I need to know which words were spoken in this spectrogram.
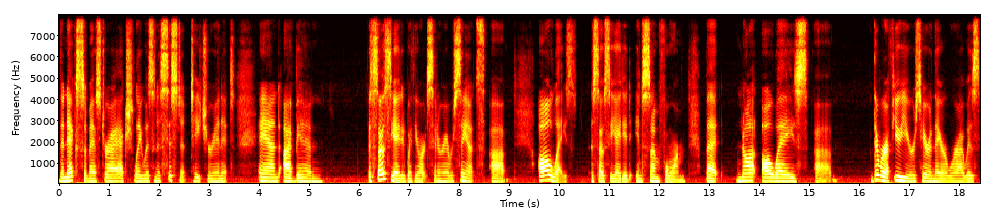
The next semester, I actually was an assistant teacher in it, and I've been associated with the Arts Center ever since. Uh, always associated in some form, but not always. Uh, there were a few years here and there where I was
